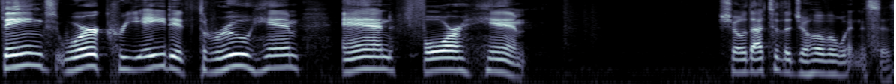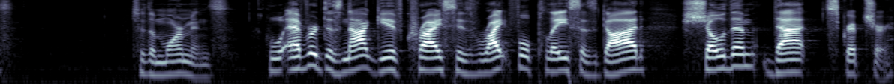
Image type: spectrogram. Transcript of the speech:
things were created through him and for him. Show that to the Jehovah Witnesses, to the Mormons. Whoever does not give Christ his rightful place as God, show them that scripture.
